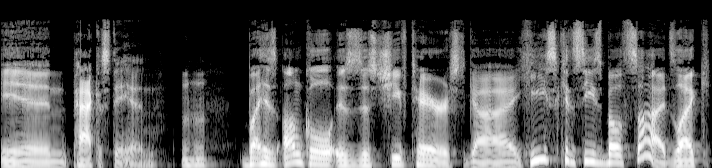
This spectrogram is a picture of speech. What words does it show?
in Pakistan. Mm-hmm. But his uncle is this chief terrorist guy. He can sees both sides. Like,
